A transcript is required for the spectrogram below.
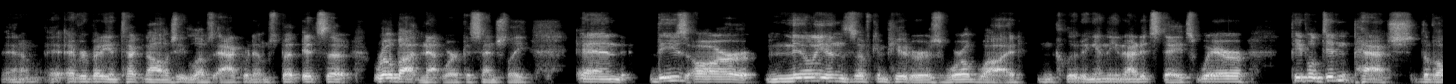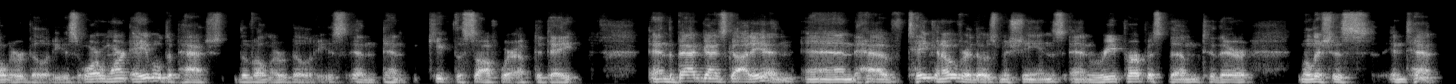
You know, everybody in technology loves acronyms, but it's a robot network essentially. And these are millions of computers worldwide, including in the United States, where people didn't patch the vulnerabilities or weren't able to patch the vulnerabilities and, and keep the software up to date. And the bad guys got in and have taken over those machines and repurposed them to their malicious intent.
